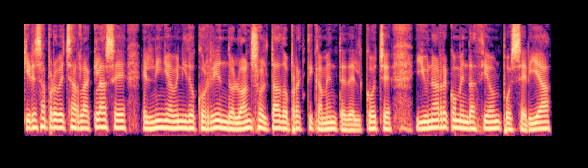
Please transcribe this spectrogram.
quieres aprovechar la clase, el niño ha venido corriendo, lo han soltado prácticamente del coche y una recomendación pues sería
